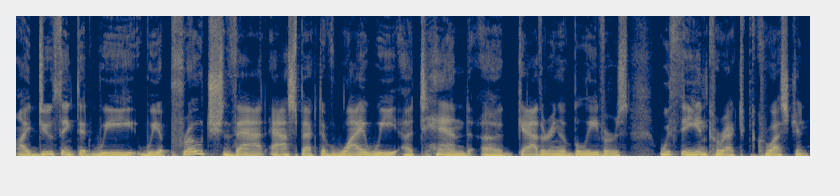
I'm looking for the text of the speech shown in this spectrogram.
I do think that we we approach that aspect of why we attend a gathering of believers with the incorrect question.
